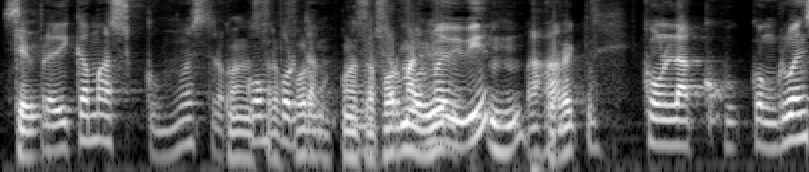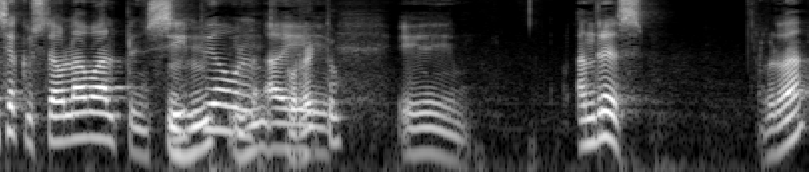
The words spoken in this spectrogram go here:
se Que- predica más con nuestra, Con nuestra forma- con nuestra forma de vivir. Ajá, correcto. con la congruencia que usted hablaba al principio. Eh, correcto. eh, Andrés, ¿verdad?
